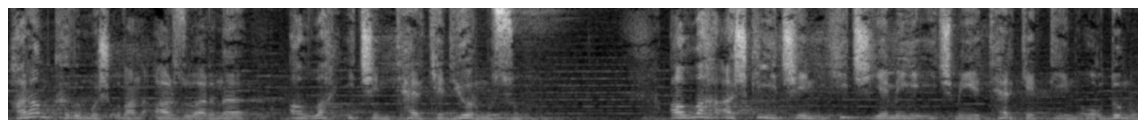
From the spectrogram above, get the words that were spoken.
haram kılınmış olan arzularını Allah için terk ediyor musun? Allah aşkı için hiç yemeği içmeyi terk ettiğin oldu mu?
